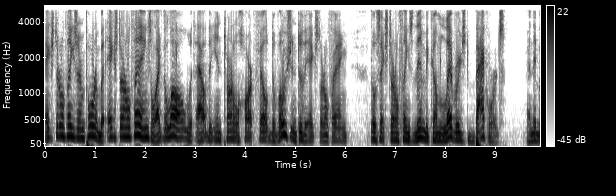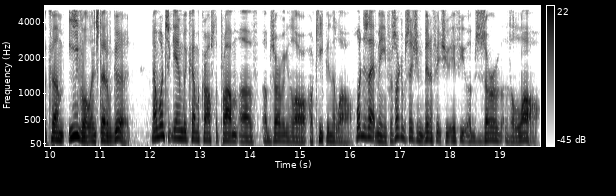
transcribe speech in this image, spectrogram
External things are important, but external things, like the law, without the internal heartfelt devotion to the external thing, those external things then become leveraged backwards and they become evil instead of good. Now, once again, we come across the problem of observing the law or keeping the law. What does that mean? For circumcision benefits you if you observe the law.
